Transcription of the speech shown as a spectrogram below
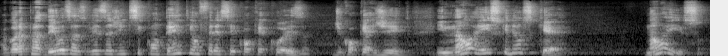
Agora para Deus, às vezes a gente se contenta em oferecer qualquer coisa, de qualquer jeito, e não é isso que Deus quer. Não é isso.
